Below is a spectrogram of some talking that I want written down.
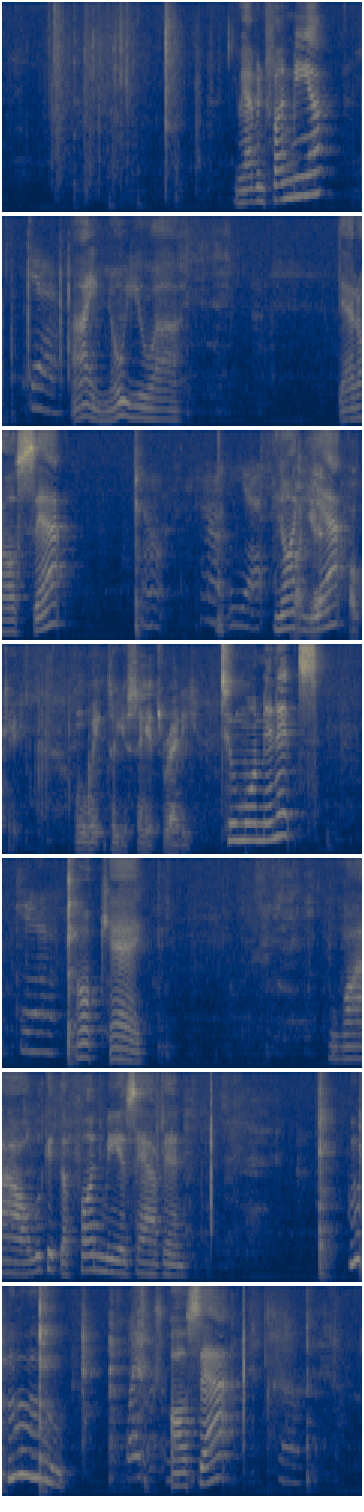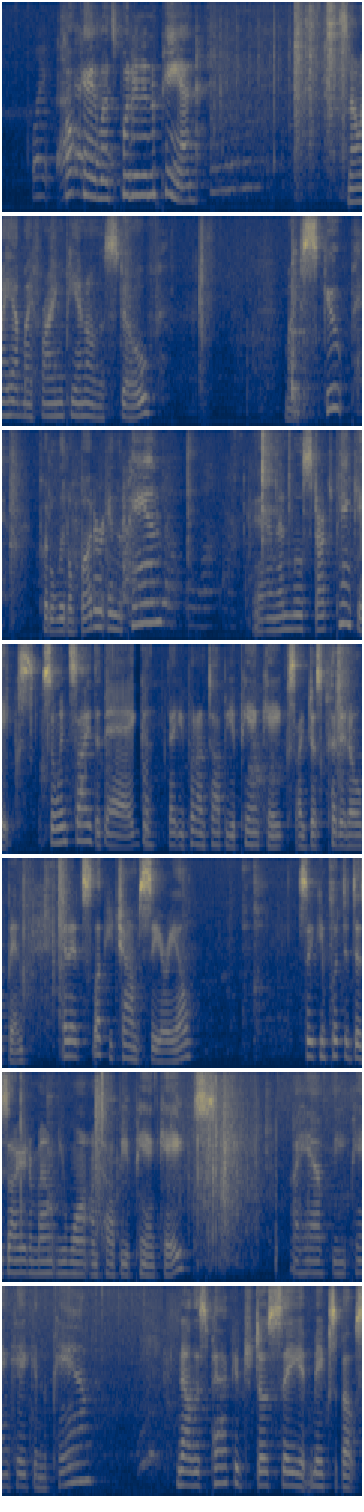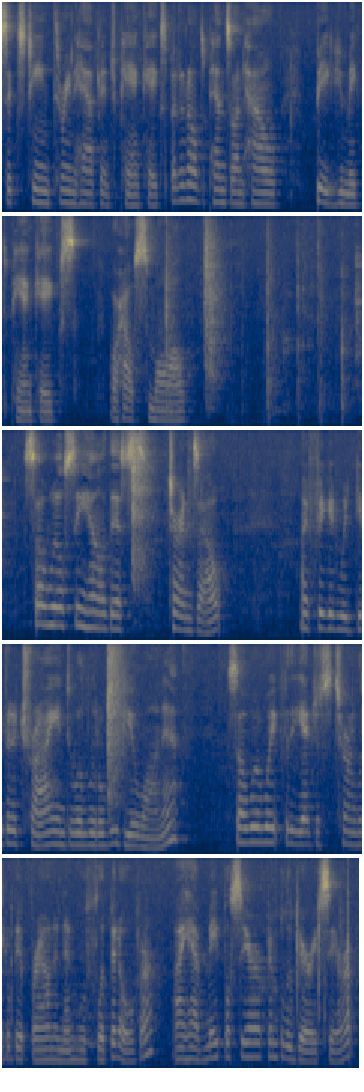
You having fun, Mia? yeah. I know you are. That all set? No. Not yet. Not, Not yet. Okay. We'll wait until you say it's ready. Two more minutes? Yeah. Okay. Wow, look at the fun Mia's having. Woohoo! All set? No. Wait. Okay, let's put it in a pan. So now I have my frying pan on the stove. My scoop. Put a little butter in the pan. And then we'll start the pancakes. So inside the bag that you put on top of your pancakes, I just cut it open. And it's Lucky Charms cereal. So you can put the desired amount you want on top of your pancakes. I have the pancake in the pan. Now this package does say it makes about 16 three and a half inch pancakes, but it all depends on how big you make the pancakes or how small. So we'll see how this turns out. I figured we'd give it a try and do a little review on it. So we'll wait for the edges to turn a little bit brown and then we'll flip it over. I have maple syrup and blueberry syrup.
